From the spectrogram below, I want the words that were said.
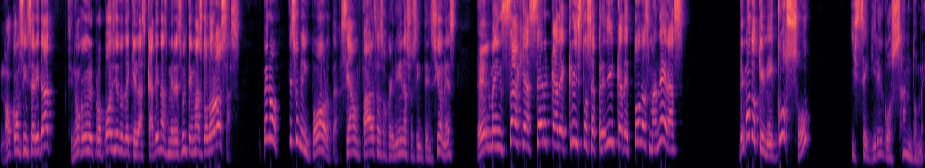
no con sinceridad, sino con el propósito de que las cadenas me resulten más dolorosas. Pero eso no importa, sean falsas o genuinas sus intenciones, el mensaje acerca de Cristo se predica de todas maneras, de modo que me gozo y seguiré gozándome.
